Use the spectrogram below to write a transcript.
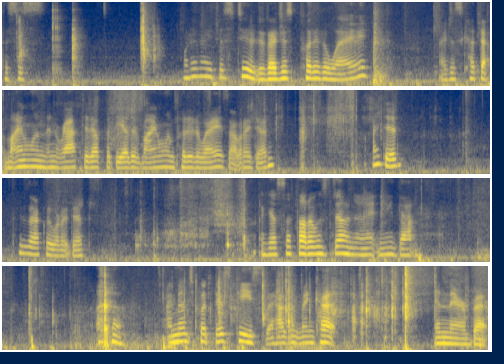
This is, what did I just do? Did I just put it away? I just cut that vinyl and then wrapped it up with the other vinyl and put it away. Is that what I did? I did. Exactly what I did. I guess I thought it was done and I didn't need that. I meant to put this piece that hasn't been cut in there, but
